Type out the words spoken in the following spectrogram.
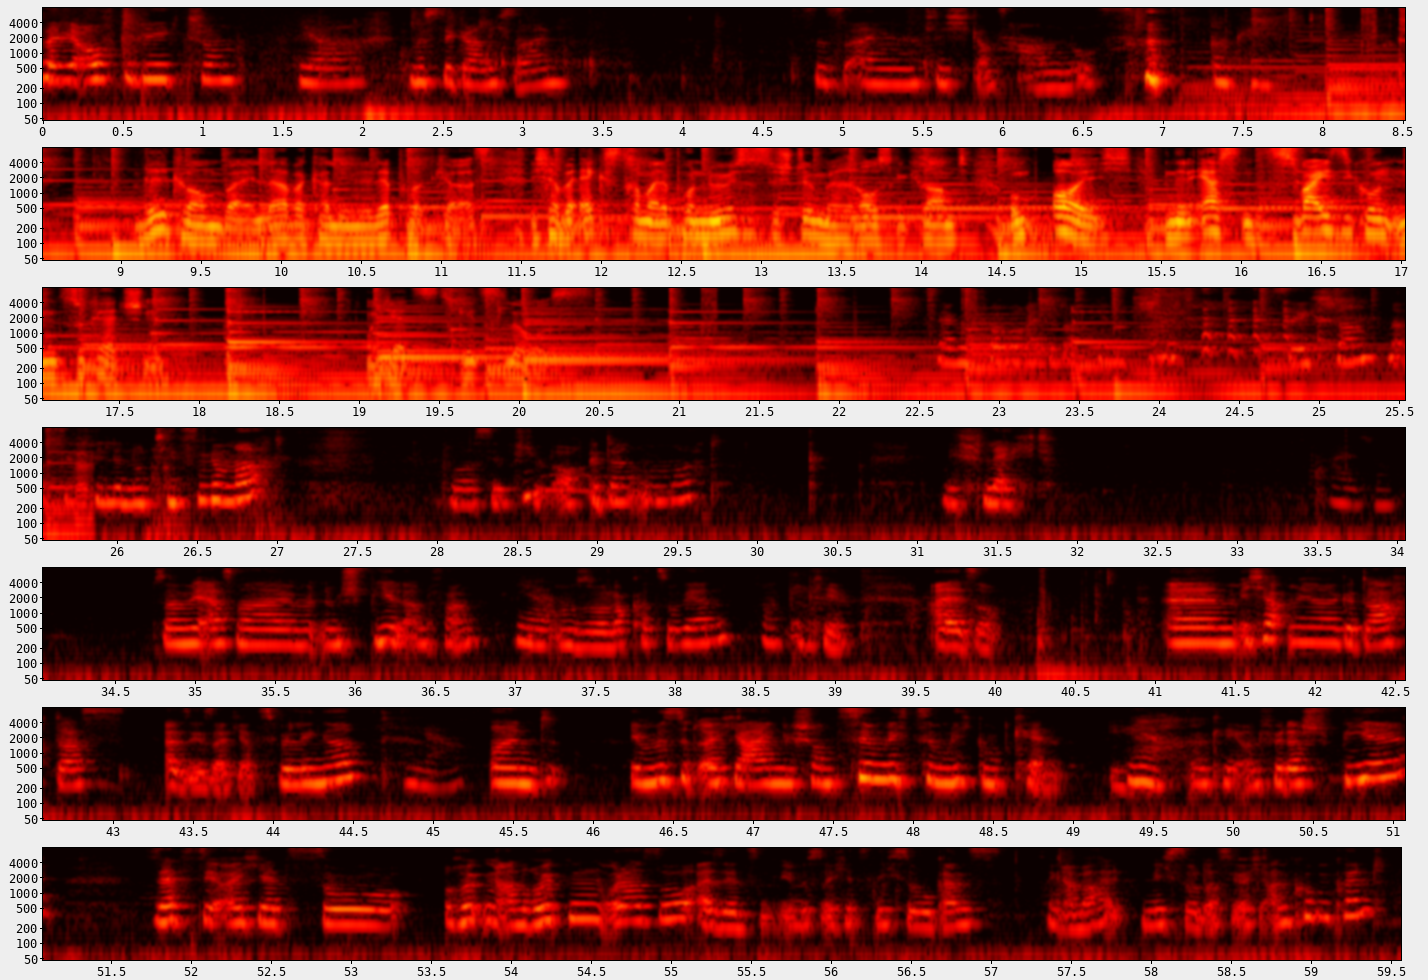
Seid ihr aufgeregt schon? Ja. Müsst ihr gar nicht sein. Es ist eigentlich ganz harmlos. Okay. Willkommen bei Laberkaline der Podcast. Ich habe extra meine pornöseste Stimme herausgekramt, um euch in den ersten zwei Sekunden zu catchen. Und jetzt geht's los. Sehr gut vorbereitet auf jeden Fall. Sehe ich schon. Da hast du viele Notizen gemacht. Du hast dir bestimmt auch Gedanken gemacht. Nicht schlecht. Also. Sollen wir erstmal mit einem Spiel anfangen, Ja. um so locker zu werden? Okay. Okay, also. Ähm, ich habe mir gedacht, dass. Also, ihr seid ja Zwillinge Ja. und ihr müsstet euch ja eigentlich schon ziemlich, ziemlich gut kennen. Ja. Okay, und für das Spiel setzt ihr euch jetzt so Rücken an Rücken oder so. Also, jetzt, ihr müsst euch jetzt nicht so ganz bringen, aber halt nicht so, dass ihr euch angucken könnt.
